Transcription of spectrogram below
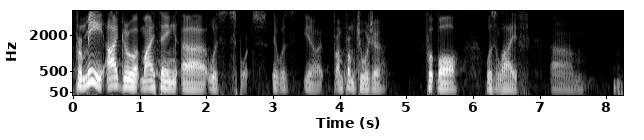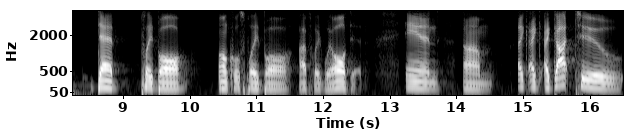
for me, I grew up. My thing uh, was sports. It was you know I'm from Georgia. Football was life. Um, Dad played ball. Uncles played ball. I played. We all did. And um, I, I I got to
